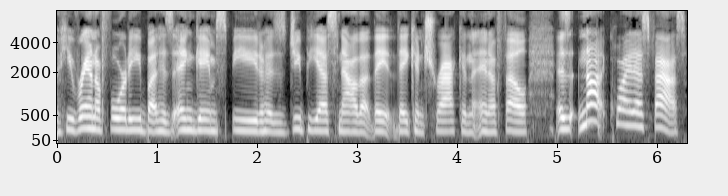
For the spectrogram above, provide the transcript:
he ran a 40, but his end game speed, his GPS now that they, they can track in the NFL is not quite as fast.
